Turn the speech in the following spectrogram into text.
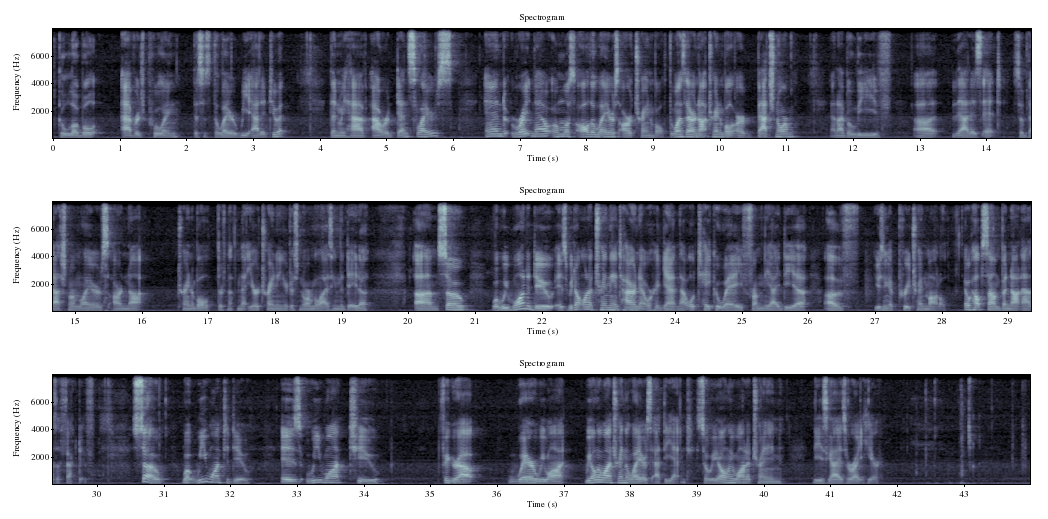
global average pooling. This is the layer we added to it. Then we have our dense layers. And right now, almost all the layers are trainable. The ones that are not trainable are batch norm, and I believe uh, that is it. So batch norm layers are not trainable. There's nothing that you're training, you're just normalizing the data. Um, so what we want to do is we don't want to train the entire network again. That will take away from the idea of using a pre-trained model. It will help some, but not as effective. So what we want to do is we want to figure out where we want, we only want to train the layers at the end. So we only want to train these guys right here.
